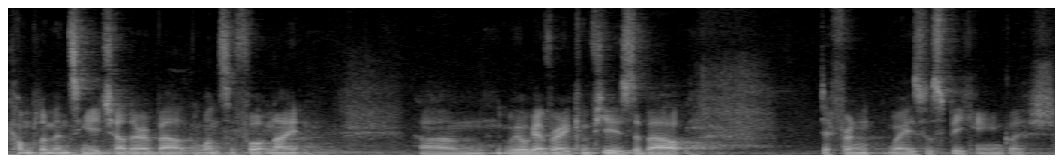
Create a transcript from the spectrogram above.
complimenting each other about once a fortnight. Um, we all get very confused about different ways of speaking English.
